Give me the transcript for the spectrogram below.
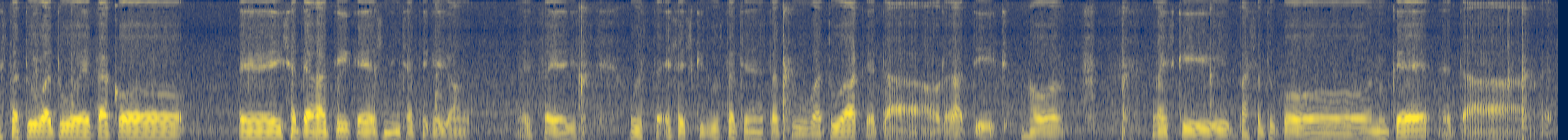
estatu batuetako e, izateagatik ez nintzateke joango. Ez, ez aizkit gustatzen estatu batuak eta horregatik hor gaizki pasatuko nuke eta ez,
